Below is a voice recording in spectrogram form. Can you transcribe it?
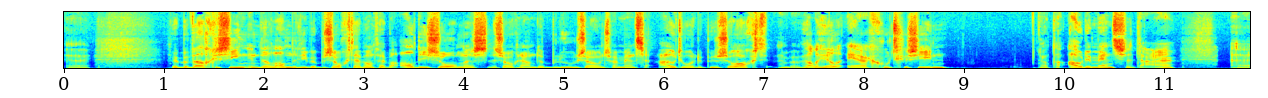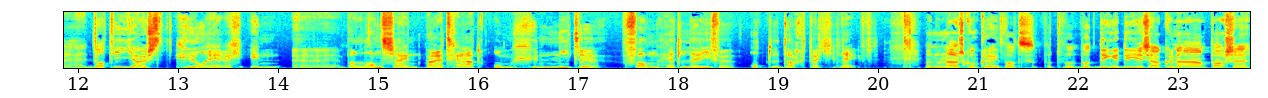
We hebben wel gezien in de landen die we bezocht hebben, want we hebben al die zones, de zogenaamde blue zones, waar mensen oud worden bezocht, hebben we wel heel erg goed gezien dat de oude mensen daar, eh, dat die juist heel erg in eh, balans zijn waar het gaat om genieten van het leven op de dag dat je leeft. Maar noem nou eens concreet wat, wat, wat, dingen die je zou kunnen aanpassen.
